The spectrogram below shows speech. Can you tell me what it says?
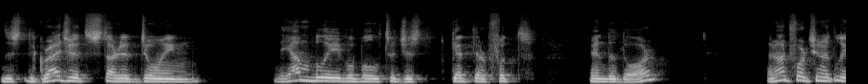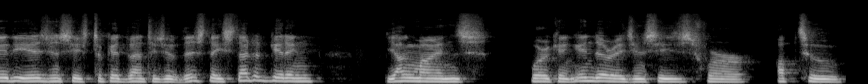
This, the graduates started doing the unbelievable to just get their foot in the door. And unfortunately, the agencies took advantage of this. They started getting young minds working in their agencies for up to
